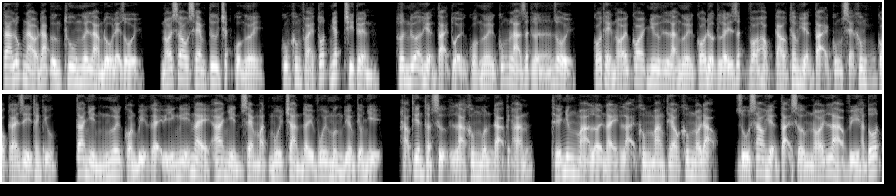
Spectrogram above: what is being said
Ta lúc nào đáp ứng thu ngươi làm đồ đệ rồi, nói sau xem tư chất của ngươi, cũng không phải tốt nhất chi tuyển hơn nữa hiện tại tuổi của ngươi cũng là rất lớn rồi, có thể nói coi như là ngươi có được lấy rất võ học cao thâm hiện tại cũng sẽ không có cái gì thành tựu. Ta nhìn ngươi còn bị gậy ý nghĩ này, a nhìn xem mặt mũi tràn đầy vui mừng điếm tiểu nhị, hạo thiên thật sự là không muốn đả kích hắn, thế nhưng mà lời này lại không mang theo không nói đạo, dù sao hiện tại sớm nói là vì hắn tốt.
